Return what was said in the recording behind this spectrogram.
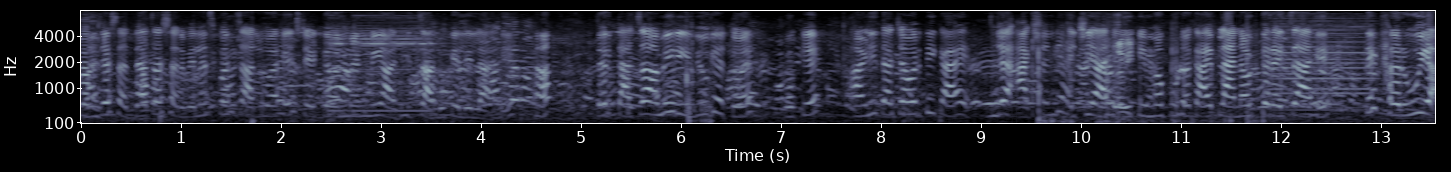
म्हणजे सध्याचा सर्वेलन्स पण चालू आहे. स्टेट गव्हर्नमेंटनी आधी चालू केलेला आहे. हा? तर त्याचा आम्ही रिव्ह्यू घेतोय ओके आणि त्याच्यावरती काय म्हणजे ऍक्शन घ्यायची आहे किंवा पुढं काय प्लॅन आउट करायचं आहे ते ठरवूया.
